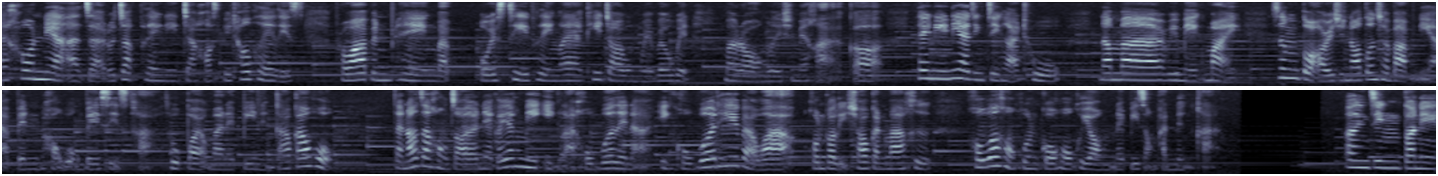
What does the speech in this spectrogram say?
ลายๆคนเนี่ยอาจจะรู้จักเพลงนี้จาก Hospital Playlist เพราะว่าเป็นเพลงแบบ OST เพลงแรกที่จอยวง w e l v e t มาร้องเลยใช่ไหมคะ ก็เพลงนี้เนี่ยจริงๆอะถูกนำมารีเมคใหม่ ซึ่งตัว original ต้นฉบับเนี่ยเป็นของวง Basis ค่ะ ถูกปล่อยออกมาในปี 1996 แต่นอกจากของจอยแล้วเนี่ยก็ยังมีอีกหลาย cover เลยนะ อีก cover ที่แบบว่าคนเกาหลีชอบกันมากคือ cover ของคุณโกโฮคยองในปี 2001 ค่ะ เอาจริงๆ ตอนนี้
